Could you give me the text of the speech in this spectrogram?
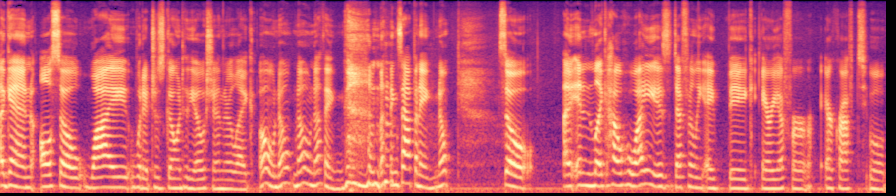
again, also, why would it just go into the ocean? They're like, oh no, no, nothing, nothing's happening. Nope. So, I, and like how Hawaii is definitely a big area for aircraft, well,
